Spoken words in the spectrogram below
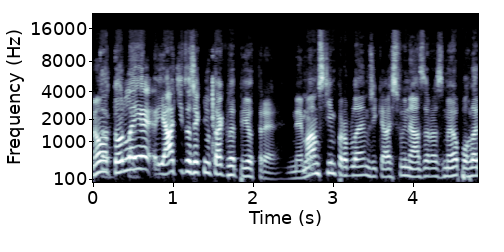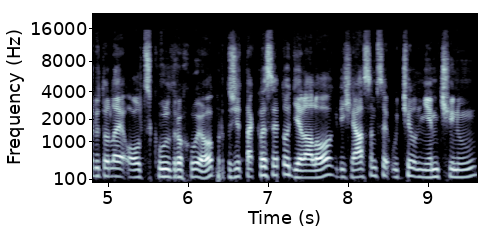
No tak, tohle tak... je, já ti to řeknu takhle, Piotre. Nemám no. s tím problém, říkáš svůj názor a z mého pohledu tohle je old school trochu, jo, protože takhle se to dělalo, když já jsem se učil Němčinu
